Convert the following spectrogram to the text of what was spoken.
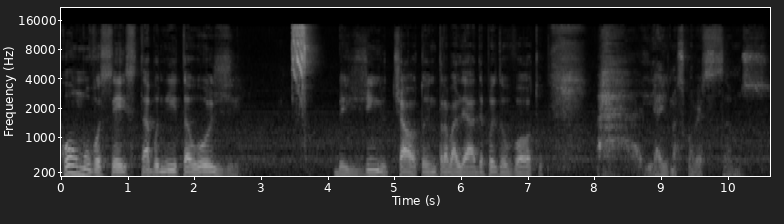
Como você está bonita hoje. Beijinho, tchau, tô indo trabalhar, depois eu volto. E aí nós conversamos.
